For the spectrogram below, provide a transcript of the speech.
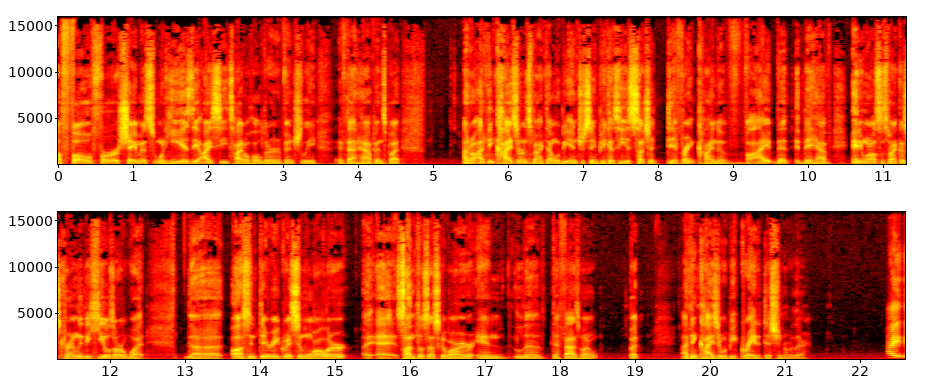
a foe for Sheamus when he is the IC title holder eventually, if that happens. But I don't know. I think Kaiser and SmackDown would be interesting because he is such a different kind of vibe that they have anyone else in SmackDown. Because currently the heels are what the Austin Theory, Grayson Waller, uh, uh Santos Escobar, and the Phasma. But I think Kaiser would be a great addition over there. I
